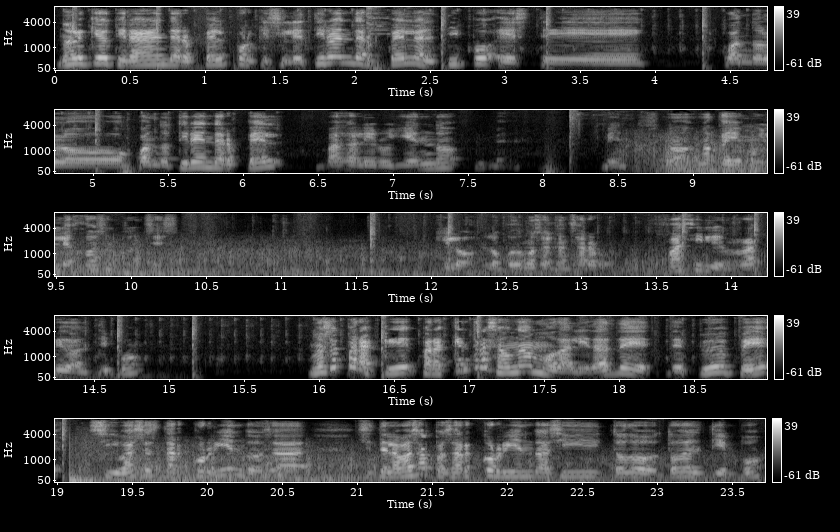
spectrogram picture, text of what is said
No le quiero tirar Enderpell porque si le tiro Enderpell al tipo, este... Cuando lo cuando tire Enderpell va a salir huyendo. Bien, no, no cayó muy lejos, entonces aquí lo, podemos alcanzar fácil y rápido al tipo. No sé para qué, para qué entras a una modalidad de, de, PvP si vas a estar corriendo. O sea, si te la vas a pasar corriendo así todo, todo el tiempo,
